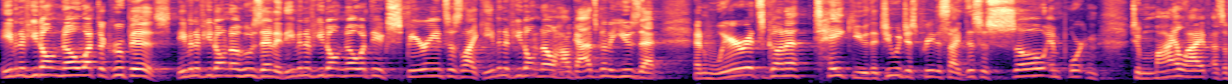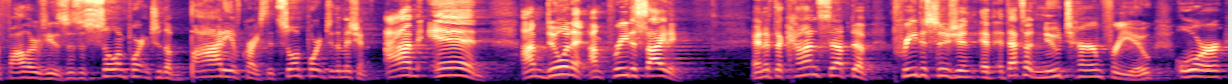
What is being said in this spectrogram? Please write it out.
even if you don't know what the group is, even if you don't know who's in it, even if you don't know what the experience is like, even if you don't know how God's going to use that and where it's going to take you, that you would just pre decide this is so important to my life as a follower of Jesus. This is so important to the body of Christ. It's so important to the mission. I'm in. I'm doing it. I'm pre deciding. And if the concept of pre-decision, if, if, that's a new term for you, or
